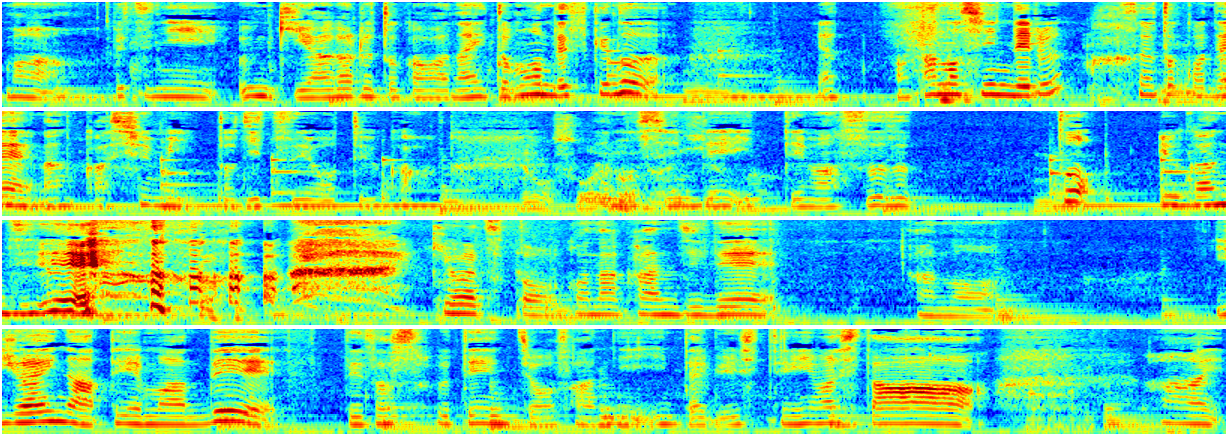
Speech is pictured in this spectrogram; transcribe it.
まあ別に運気上がるとかはないと思うんですけどうん。や楽しんでる？そういうとこでなんか趣味と実用というか楽しんでいってます。うん。という感じで 今日はちょっとこんな感じであの意外なテーマでデザスプ店長さんにインタビューしてみました。はいはい、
